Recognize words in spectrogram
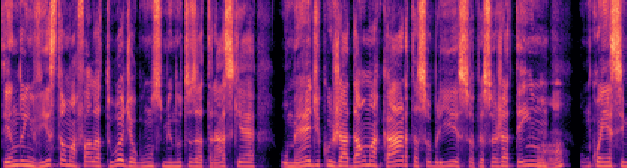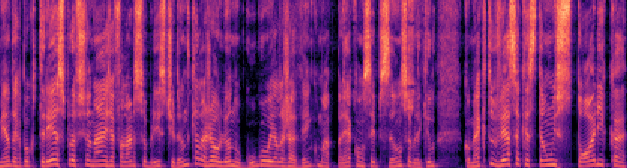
tendo em vista uma fala tua de alguns minutos atrás, que é o médico já dá uma carta sobre isso, a pessoa já tem um, uhum. um conhecimento. Daqui a pouco, três profissionais já falaram sobre isso, tirando que ela já olhou no Google e ela já vem com uma pré-concepção sobre aquilo. Como é que tu vê essa questão histórica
